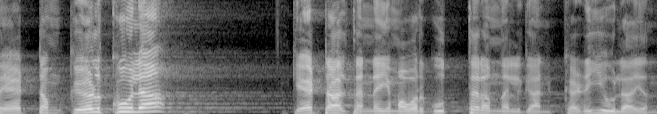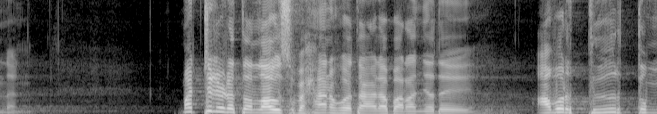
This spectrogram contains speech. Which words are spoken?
തേട്ടം കേൾക്കൂല. കേട്ടാൽ തന്നെയും അവർക്ക് ഉത്തരം നൽകാൻ കഴിയൂല എന്ന്. മറ്റൊരിടത്ത് അള്ളാഹു സുബാനുഹത്താല പറഞ്ഞത് അവർ തീർത്തും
